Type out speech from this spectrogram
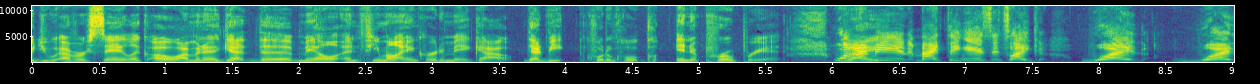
Would you ever say, like, oh, I'm going to get the male and female anchor to make out? That'd be quote unquote inappropriate. Well, right? I mean, my thing is, it's like, what, what?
